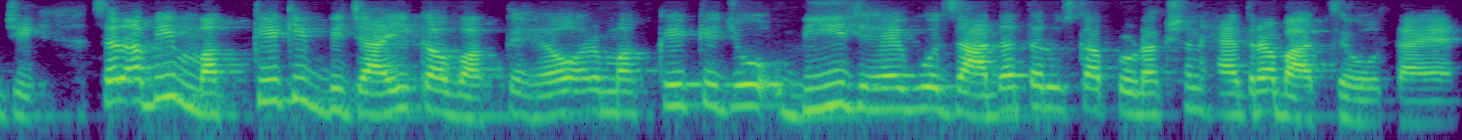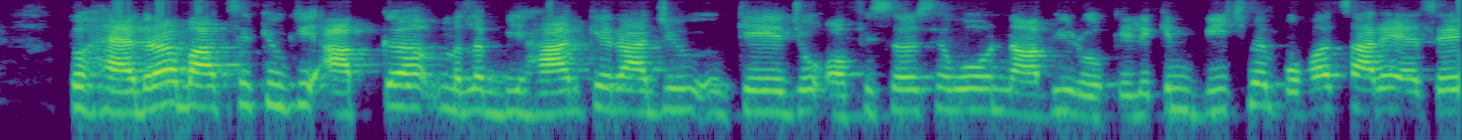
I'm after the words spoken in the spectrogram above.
जी। सर अभी मक्के की बिजाई का वक्त है और मक्के के जो बीज है वो ज़्यादातर उसका प्रोडक्शन हैदराबाद से होता है। तो हैदराबाद से क्योंकि आपका मतलब बिहार के राज्य के जो ऑफिसर्स है वो ना भी रोके लेकिन बीच में बहुत सारे ऐसे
